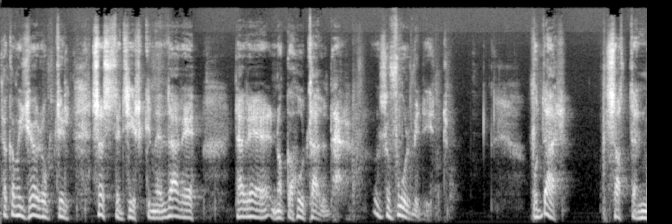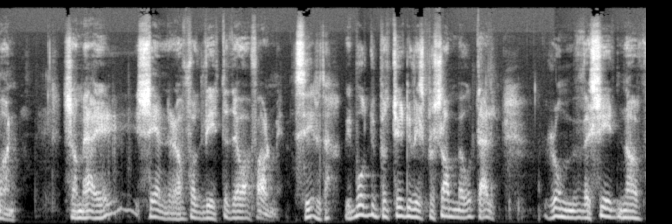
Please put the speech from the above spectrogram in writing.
Da kan vi kjøre opp til søsterkirkene. Der er, der er noe hotell der. Og så for vi dit. Og der satt en mann som jeg senere har fått vite det var faren min. Sier du det? Vi bodde på, tydeligvis på samme hotell. Rom ved siden av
